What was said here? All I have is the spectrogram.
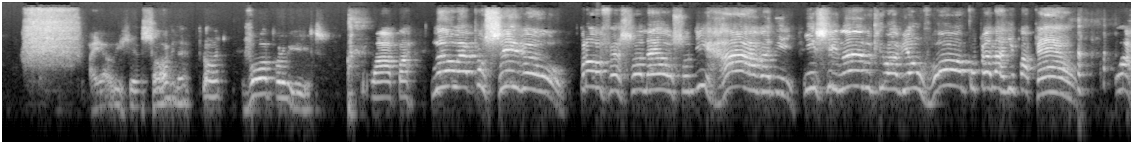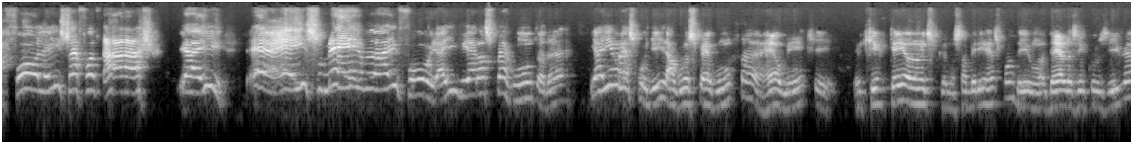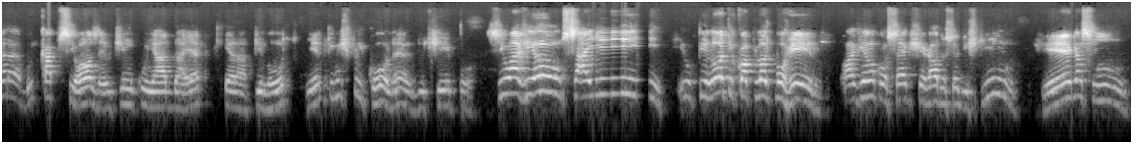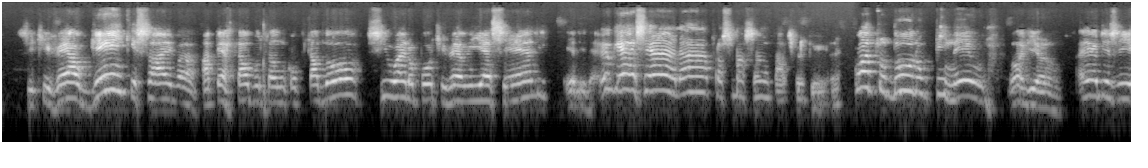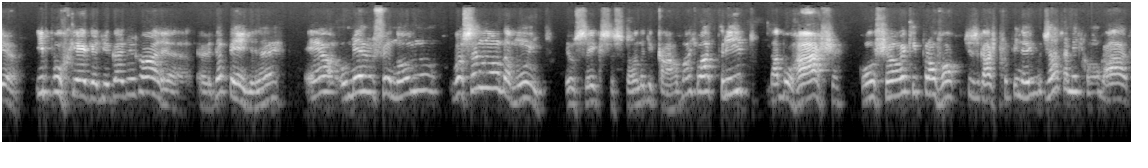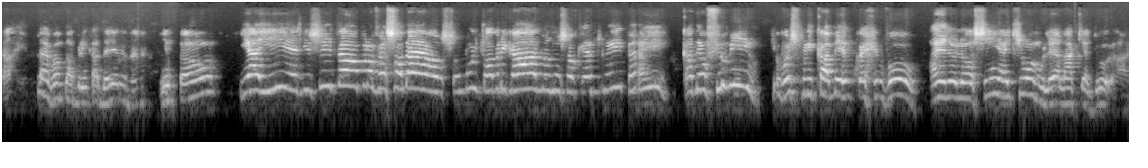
aí a bichinha sobe, né, pronto, voa por isso. O mapa não é possível! Professor Nelson de Harvard ensinando que o avião voa com pedaço de papel, com a folha, isso é fantástico! E aí, é, é isso mesmo! Aí foi, aí vieram as perguntas, né? E aí eu respondi algumas perguntas, realmente eu tinha que ter antes, porque eu não saberia responder. Uma delas, inclusive, era muito capciosa. Eu tinha um cunhado da época que era piloto, e ele que me explicou, né, do tipo, se o avião sair e o piloto e o copiloto morreram, o avião consegue chegar no seu destino? Chega sim. Se tiver alguém que saiba apertar o botão no computador, se o aeroporto tiver um ISL, ele deve. O ISL, ah, aproximação, tá, expliquei. Né? Quanto dura um pneu no avião? Aí eu dizia, e por que que eu digo? Eu digo, olha, depende, né? É o mesmo fenômeno. Você não anda muito, eu sei que só anda de carro, mas o atrito da borracha com o chão é que provoca o desgaste do pneu, exatamente como o gás, tá? levando da brincadeira, né? Então, e aí ele disse, então, professor Nelson, muito obrigado, não sei o que. Eu falei, peraí, cadê o filminho? Que eu vou explicar mesmo como é que eu vou. Aí ele olhou assim, aí tinha uma mulher lá que é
